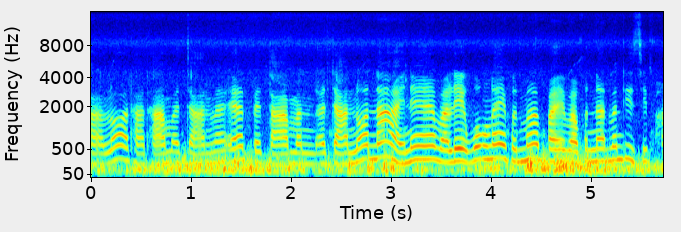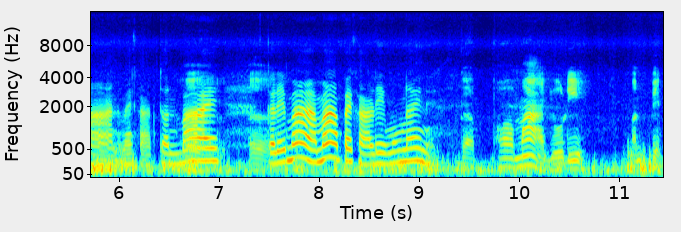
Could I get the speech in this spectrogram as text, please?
คะรอถาถามอาจารย์ว่าแอดไปตามมันอาจารย์นอนหน้าให้แน่ว่าเลขวงในเพิ่นมาไปว่าเพิ่นนัดวันที่สิบห้าไหมคะตอนบ่ายเออก็เลยมามาไปขาเลขวงในนี่กับพ่อมาอยู่ดิ มันเป็น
